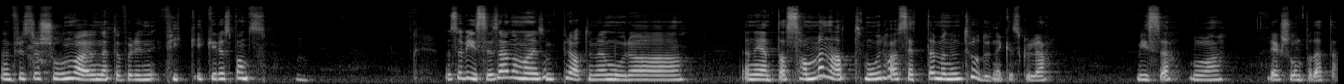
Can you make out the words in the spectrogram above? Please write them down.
Men frustrasjonen var jo nettopp fordi hun fikk ikke respons. Mm. Men så viser det seg når man liksom prater med mor og denne jenta sammen, at mor har sett det, men hun trodde hun ikke skulle vise noe reaksjon på dette.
